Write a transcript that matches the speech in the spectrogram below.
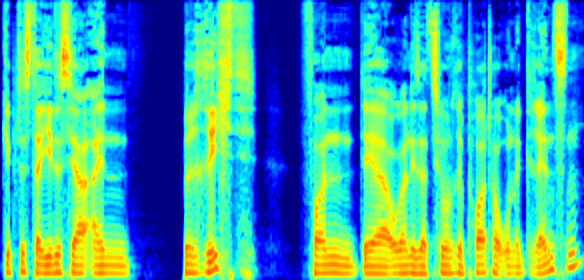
gibt es da jedes Jahr einen Bericht von der Organisation Reporter ohne Grenzen.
